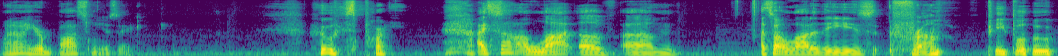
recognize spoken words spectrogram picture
Why do I hear boss music? who is party. I saw a lot of um, I saw a lot of these from people who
